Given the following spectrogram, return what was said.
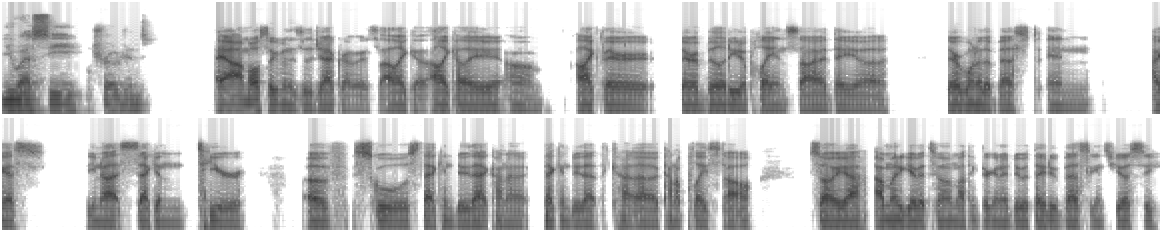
USC Trojans. Yeah, I'm also giving this to the Jackrabbits. I like. I like how they um I like their their ability to play inside. They uh they're one of the best in I guess you know that second tier of schools that can do that kind of that can do that uh, kind of play style. So yeah, I'm gonna give it to them. I think they're gonna do what they do best against USC.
